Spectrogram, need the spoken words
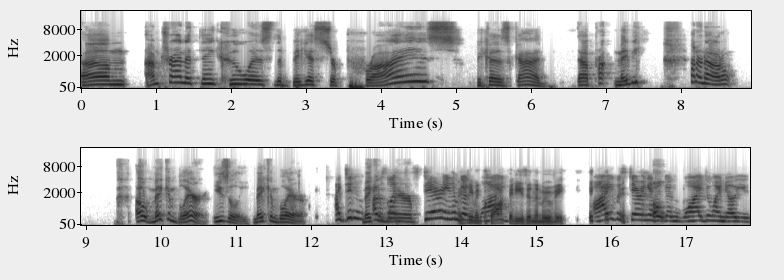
Um, I'm trying to think who was the biggest surprise because God, uh, pro- maybe I don't know. I don't. Oh, Macon Blair easily. Macon Blair. I didn't. I was Blair- like staring at him, I didn't going, even "Why?" clock that he's in the movie. I was staring at Oh. him, going, "Why do I know you?"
